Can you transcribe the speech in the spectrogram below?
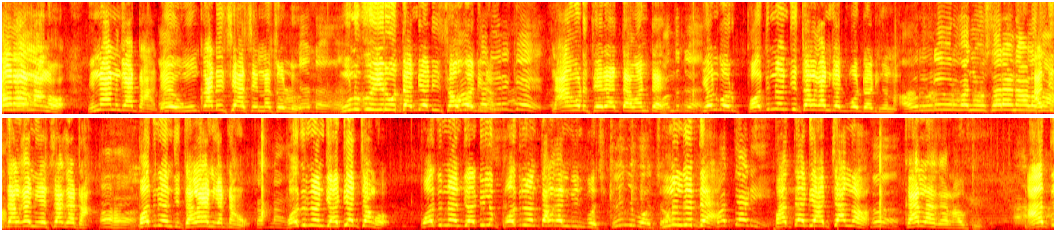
வரானாங்க என்னன்னு கேட்டான். டேய் உன் கடைசி ஆசை என்ன சொல்லு. உனக்கு இருபத்தஞ்சு அடி சவுகாட்டி நான் கூட தெரியாத வந்துட்டேன். எனக்கு ஒரு பதினஞ்சு தலைகாணி கட்டு போட்டு அடிக்கணும். அஞ்சு தலைகாணி எக்ஸ்ட்ரா கேட்டான். பதினஞ்சு தலைகாணி கட்டாங்க. பதினஞ்சு அடி அடிச்சாங்க. பதினஞ்சு அடியில பதினஞ்சு தலைகாணி கிழிஞ்சு போச்சு. கிழிஞ்சு போச்சா? உனங்கிட்ட பத்து அடி. பத்து அடி அடிச்சாங்க. கேரளாக்காரன் அவுட்டு அது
